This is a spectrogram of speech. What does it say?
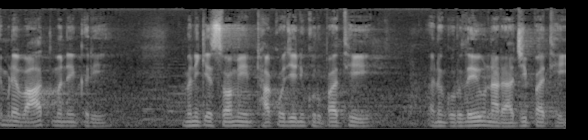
એમણે વાત મને કરી. મને કે, સ્વામી, ઠાકોરજીની કૃપાથી અને ગુરુદેવના રાજીપાથી.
